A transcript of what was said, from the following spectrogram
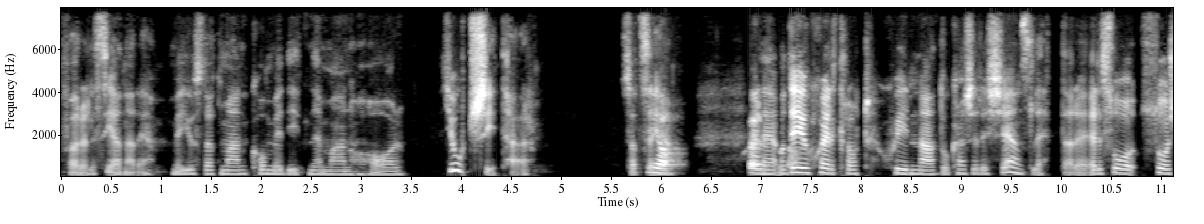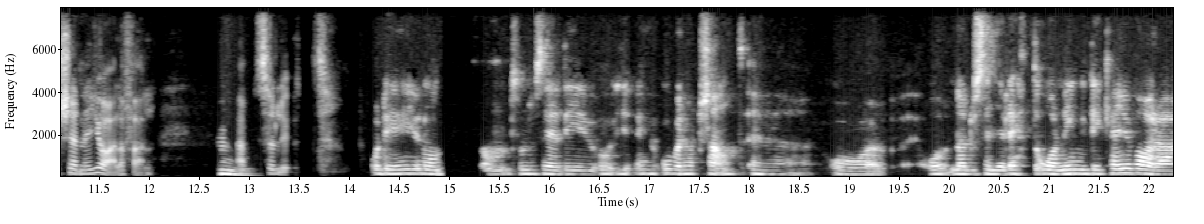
förr eller senare. Men just att man kommer dit när man har gjort sitt här. Så att säga. Ja, eh, och det är ju självklart skillnad. Då kanske det känns lättare. Eller så, så känner jag i alla fall. Mm. Absolut. Och det är ju något som, som du säger, det är ju oerhört sant. Eh, och, och, när du säger rätt ordning, det kan ju vara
